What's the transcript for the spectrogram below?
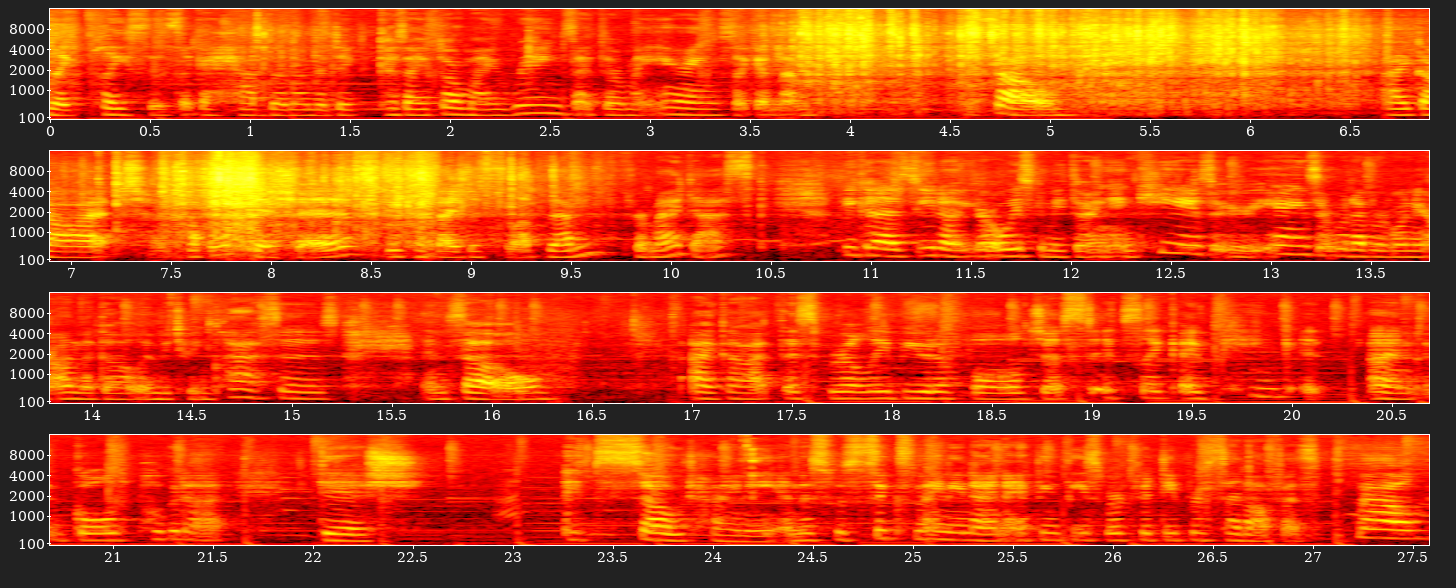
like places like i have them on the addicted because i throw my rings i throw my earrings like in them so I got a couple of dishes because I just love them for my desk because, you know, you're always to be throwing in keys or your earrings or whatever when you're on the go in between classes. And so I got this really beautiful, just, it's like a pink and gold polka dot dish. It's so tiny and this was $6.99. I think these were 50% off as well.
